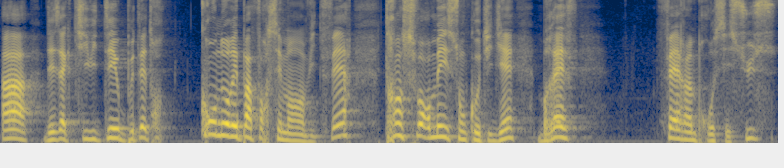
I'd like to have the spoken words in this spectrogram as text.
à des activités ou peut-être qu'on n'aurait pas forcément envie de faire, transformer son quotidien, bref, faire un processus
